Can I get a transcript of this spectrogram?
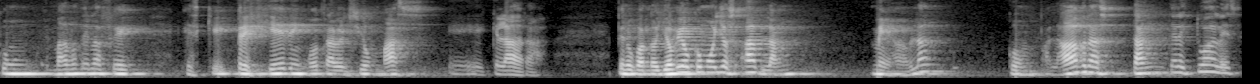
con hermanos de la fe es que prefieren otra versión más eh, clara. Pero cuando yo veo cómo ellos hablan, me hablan con palabras tan intelectuales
